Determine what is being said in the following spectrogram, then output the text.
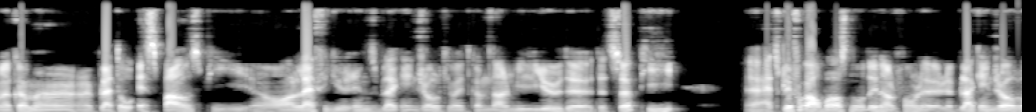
on a comme un, plateau espace, puis euh, on a la figurine du Black Angel qui va être comme dans le milieu de, de ça, puis euh, à toutes les fois qu'on rebrasse nos dés, dans le fond, le, Black Angel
